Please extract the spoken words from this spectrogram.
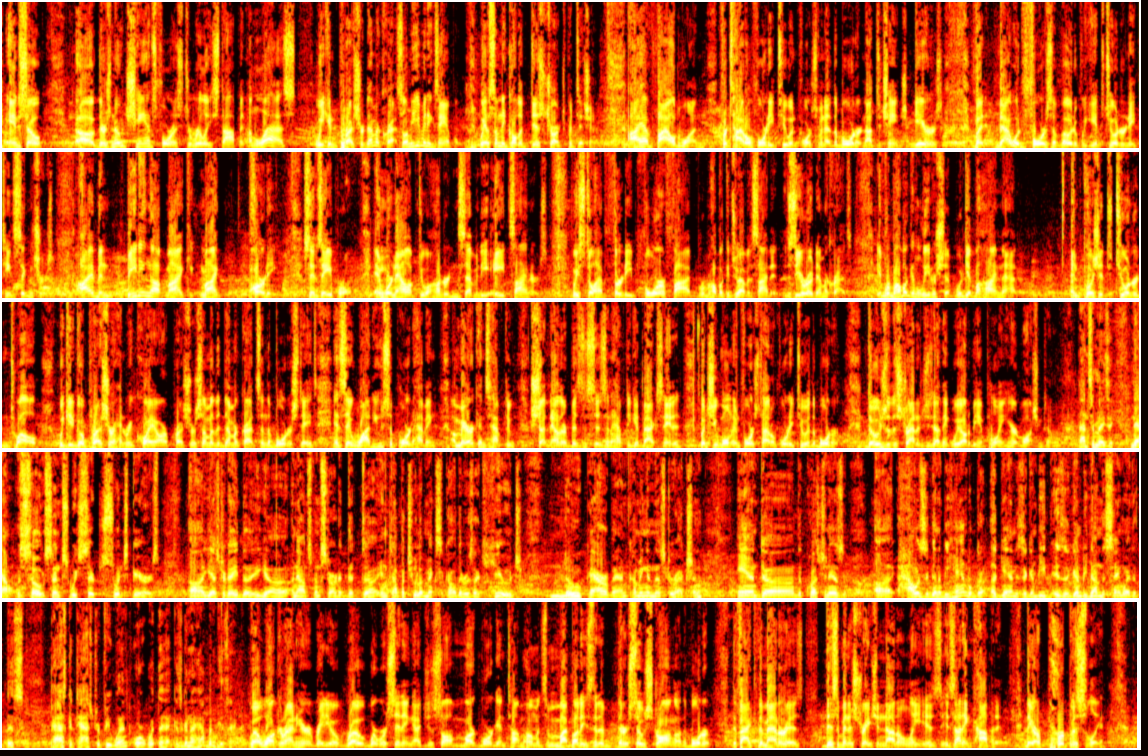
and so uh, there's no chance for us to really stop it unless we can pressure Democrats. So let me give you an example. We have something called a discharge petition. I have filed one for Title 42 enforcement at the border. Not to change gears, but that would force a vote if we get to 218 signatures. I've been beating up my my party since April, and we're now up to 178 signers. We still have 34 or 5 Republicans who haven't signed it, zero Democrats. If Republican leadership would get behind that and push it to 212, we could go pressure Henry Cuellar, pressure some of the Democrats in the border states, and say, why do you support having Americans have to shut down their businesses and have to get vaccinated, but you won't enforce Title 42 at the border? Those are the strategies I think we ought to be employing here in Washington. That's amazing. Now, so since we switched gears, uh, yesterday the uh, announcement started that uh, in Tapachula, Mexico, there is a huge new caravan coming in this direction. And uh, the question is, uh, how is it going to be handled? Again, is it going to be is it going to be done the same way that this past catastrophe went, or what the heck is going to happen? Do you think? Well, walking around here at Radio Row where we're sitting, I just saw Mark Morgan, Tom Homan, some of my buddies that, have, that are so strong on the border. The fact of the matter is, this administration not only is it's not incompetent, they are purposefully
